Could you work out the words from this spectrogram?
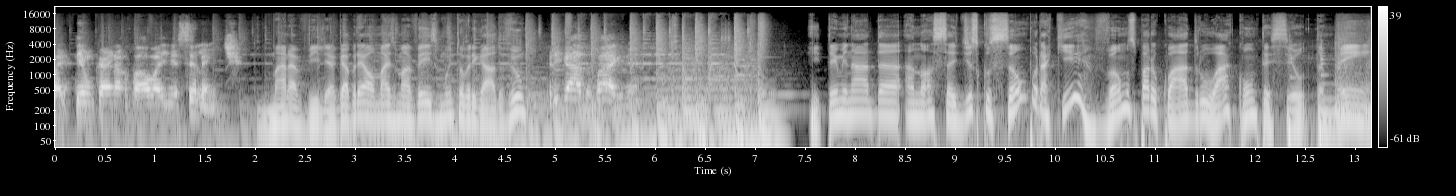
vai ter um carnaval aí excelente. Maravilha. Gabriel, mais uma vez, muito obrigado, viu? Obrigado, Wagner. E terminada a nossa discussão por aqui, vamos para o quadro Aconteceu Também.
